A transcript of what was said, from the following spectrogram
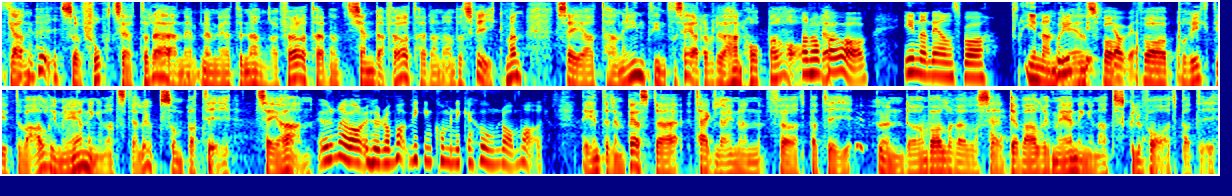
veckan strategi. så fortsätter det här, näm- nämligen att den andra företrädaren, kända företrädaren Anders Wikman säger att han är inte intresserad av det, han hoppar av Han hoppar det. av innan det ens var... Innan På det riktigt? ens var, var på riktigt, det var aldrig meningen att ställa upp som parti, säger han. Jag undrar hur de har, vilken kommunikation de har. Det är inte den bästa taglinen för ett parti under en valrörelse. Det var aldrig meningen att det skulle vara ett parti.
